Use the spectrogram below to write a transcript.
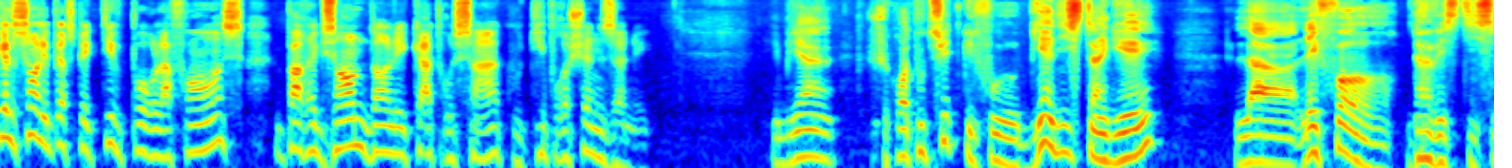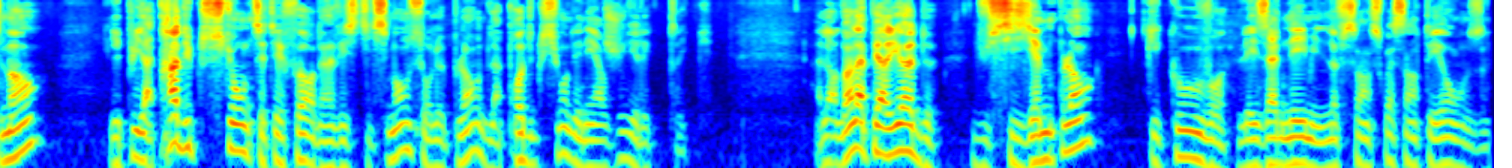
quelles sont les perspectives pour la France, par exemple, dans les quatre ou cinq ou dix prochaines années? Eh bien, je crois tout de suite qu'il faut bien distinguer l'effort d'investissement et puis la traduction de cet effort d'investissement sur le plan de la production d'énergie électrique. Alors dans la période du sixième plan, qui couvre les années 1971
